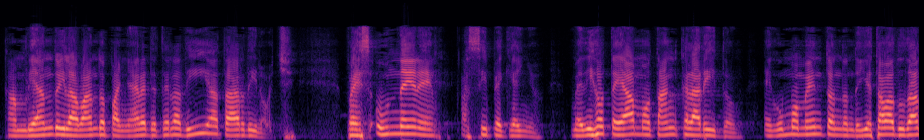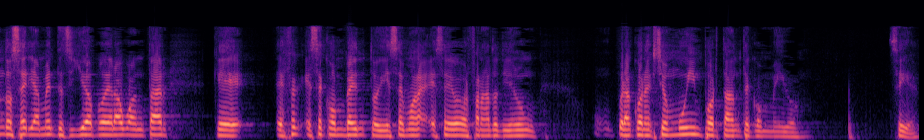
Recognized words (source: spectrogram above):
cambiando y lavando pañales de tela día, tarde y noche. Pues un nene así pequeño me dijo te amo tan clarito en un momento en donde yo estaba dudando seriamente si yo iba a poder aguantar que ese convento y ese, orfanato tiene una conexión muy importante conmigo. Sigue.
